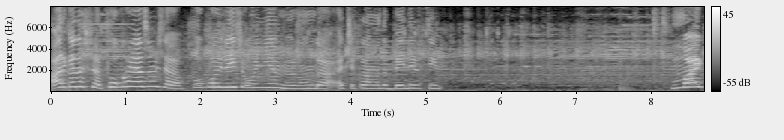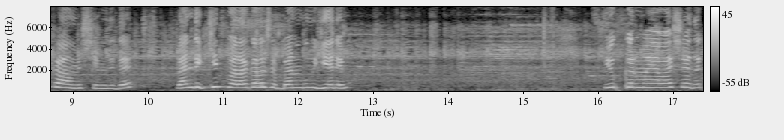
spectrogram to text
Arkadaşlar Poco yazmış da Poco ile hiç oynayamıyorum. Onu da açıklamada belirteyim. Mike almış şimdi de. Bende kit var arkadaşlar. Ben bunu yerim. Yük kırmaya başladık.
